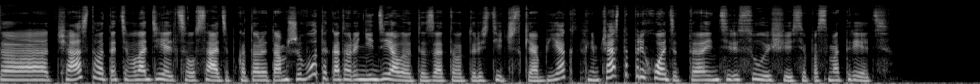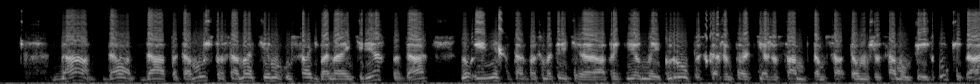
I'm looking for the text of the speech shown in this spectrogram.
э, часто вот эти владельцы усадеб, которые там живут и которые не делают из этого туристический объект, к ним часто приходят э, интересующиеся посмотреть? Да, да, да, потому что сама тема усадьбы, она интересна, да. Ну, и если там посмотреть э, определенные группы, скажем, те же сам, там, том же самом Фейсбуке, да,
